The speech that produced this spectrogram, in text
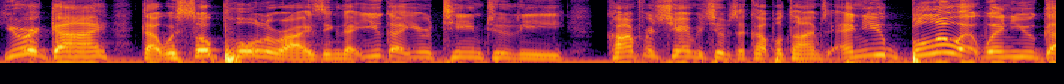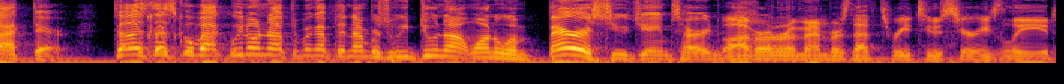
You're a guy that was so polarizing that you got your team to the conference championships a couple times and you blew it when you got there. Tell us, let's go back. We don't have to bring up the numbers. We do not want to embarrass you, James Harden. Well, everyone remembers that 3 2 series lead.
